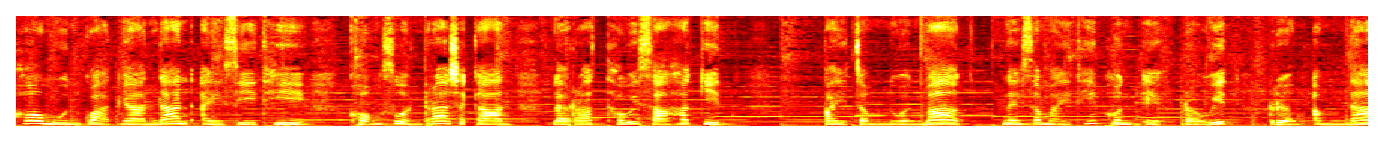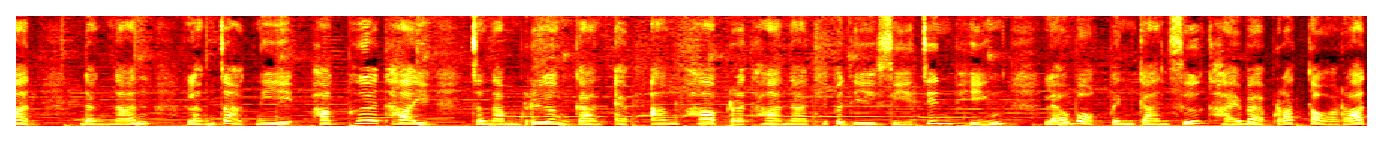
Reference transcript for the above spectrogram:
ข้อมูลกวาดงานด้าน ICT ของส่วนราชการและรัฐวิสาหกิจ ไปจำนวนมาก ในสมัยที่พลเอกประวิทย์เรืองอำนาจ ดังนั้นหลังจากนี้พักเพื่อไทยจะนำเรื่องการแอบอ้างภาพประธานาธิบดีสีจิ้นผิง แล้วบอกเป็นการซื้อขายแบบรัฐต่อรัฐ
